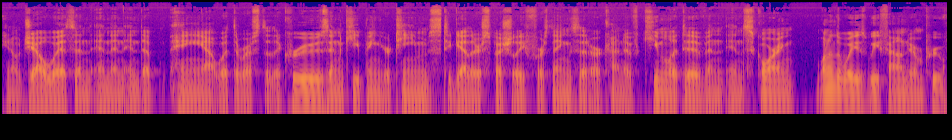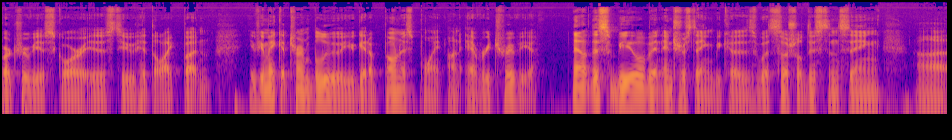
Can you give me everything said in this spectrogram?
you know gel with and, and then end up hanging out with the rest of the crews and keeping your teams together especially for things that are kind of cumulative in, in scoring one of the ways we found to improve our trivia score is to hit the like button. If you make it turn blue, you get a bonus point on every trivia. Now, this would be a little bit interesting because with social distancing, uh,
